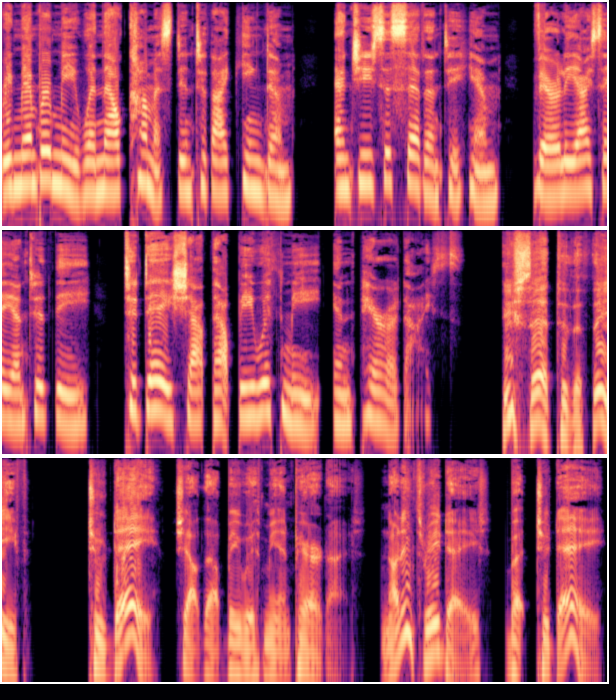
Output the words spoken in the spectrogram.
remember me when thou comest into thy kingdom. And Jesus said unto him, Verily I say unto thee, today shalt thou be with me in paradise. He said to the thief, Today shalt thou be with me in paradise. Not in three days, but today.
